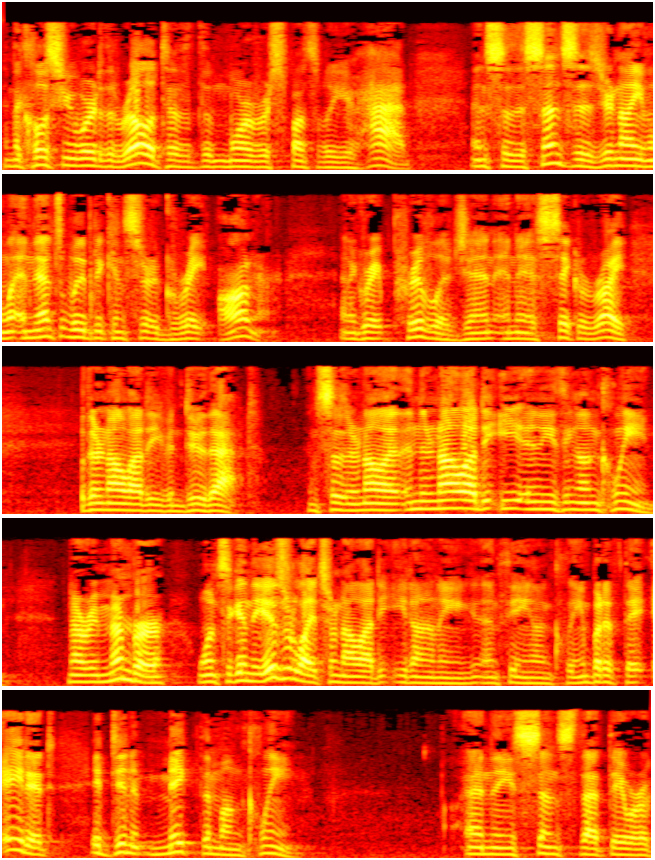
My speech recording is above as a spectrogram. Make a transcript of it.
And the closer you were to the relative, the more responsibility you had. And so the sense is you're not even, and what would be considered a great honor and a great privilege and, and a sacred right. But they're not allowed to even do that. And so they're not, and they're not allowed to eat anything unclean. Now remember, once again, the Israelites are not allowed to eat anything unclean, but if they ate it, it didn't make them unclean in the sense that they were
